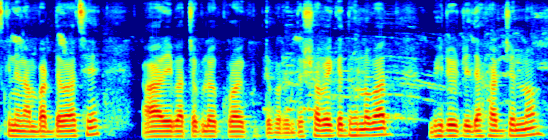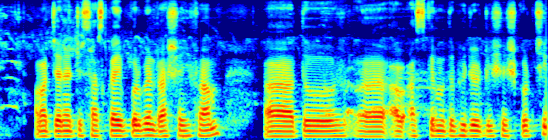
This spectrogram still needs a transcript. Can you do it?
স্ক্রিনে নাম্বার দেওয়া আছে। আর এই বাচ্চাগুলো ক্রয় করতে পারেন। তো সবাইকে ধন্যবাদ ভিডিওটি দেখার জন্য। আমার চ্যানেলটি সাবস্ক্রাইব করবেন রাজশাহী ফার্ম। তো আজকের মতো ভিডিওটি শেষ করছি।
